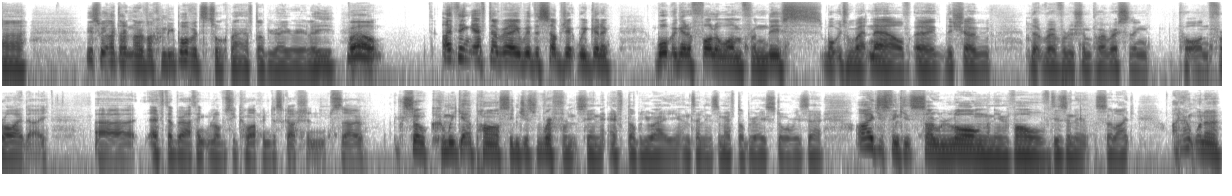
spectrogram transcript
uh, this week I don't know if I can be bothered to talk about FWA really. Well, I think FWA with the subject we're gonna, what we're gonna follow on from this, what we're talking about now, uh, the show that Revolution Pro Wrestling put on Friday. Uh, FWA, I think, will obviously come up in discussion. So So can we get a pass in just referencing FWA and telling some FWA stories there? I just think it's so long and involved, isn't it? So like, I don't want to.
